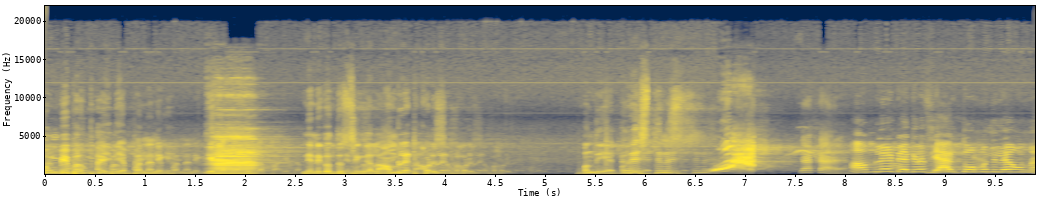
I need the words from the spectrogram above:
ತುಂಬಿ ಬರ್ತಾ ಇದೆಯಪ್ಪ ನನಗೆ. ನಿನಗೊಂದು ಸಿಂಗಲ್ ಆಮ್ಲೆಟ್ ಕೊಡಿಸ. ಒಂದು ಎಗ್ ರೈಸ್ ತಿನ್ನಿಸ್. ಆಮ್ಲೆಟ್ ಎಗ್ರೆಸ್ ಯಾಕೆ ತೊಗೊಂಬಂದಿಲ್ಲ ಅವನ್ನ?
